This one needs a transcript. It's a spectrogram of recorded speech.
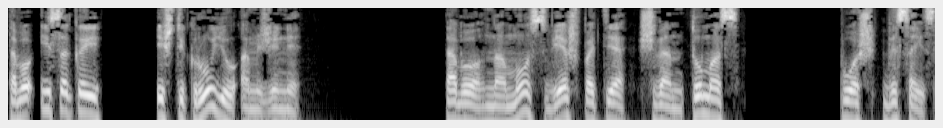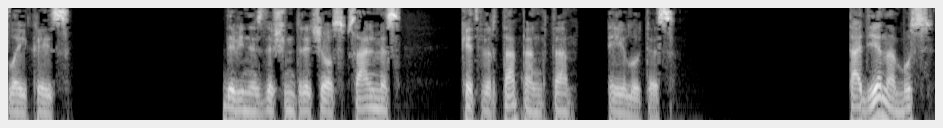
Tavo įsakai iš tikrųjų amžini. Tavo namus viešpatie šventumas puoš visais laikais. 93 psalmės 4-5 eilutės. Ta diena bus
